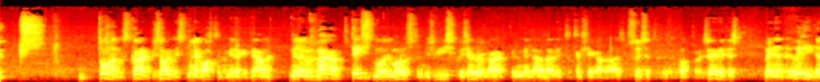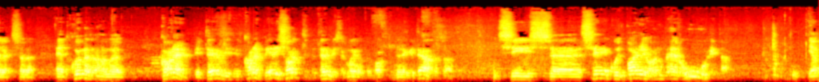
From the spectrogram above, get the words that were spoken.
üks tuhandest kanepisordist, mille kohta me midagi teame, millel on väga teistmoodi manustamisviis kui sellel kanepil, mida tarvitatakse igapäevaselt suitsetades ja vaporiseerides või nendel õlidel, eks ole. et kui me tahame kanepi tervis, kanepi eri sortide tervisemõjude kohta midagi teada saada, siis see, kui palju on veel uurida. ja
